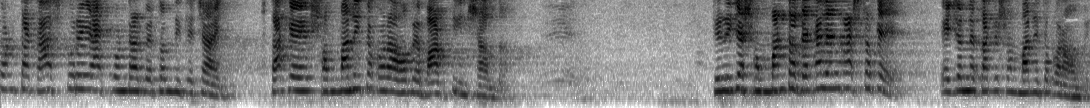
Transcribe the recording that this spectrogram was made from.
ঘণ্টা কাজ করে আট ঘণ্টার বেতন নিতে চাই, তাকে সম্মানিত করা হবে বাড়তি ইনশাল্লাহ তিনি যে সম্মানটা দেখালেন রাষ্ট্রকে, এই জন্য তাকে সম্মানিত করা হবে।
